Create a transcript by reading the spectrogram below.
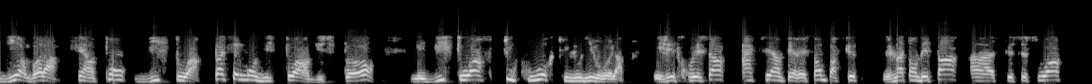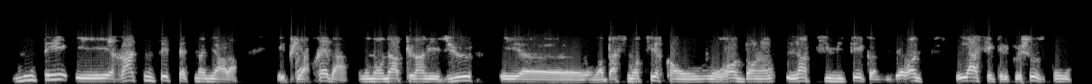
dire voilà, c'est un pan d'histoire, pas seulement d'histoire du sport, mais d'histoire tout court qui nous livre là. Et j'ai trouvé ça assez intéressant parce que je m'attendais pas à ce que ce soit monté et raconté de cette manière-là. Et puis après, bah, on en a plein les yeux et euh, on va pas se mentir quand on, rentre dans l'intimité, comme disait Ron. Là, c'est quelque chose qu'on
